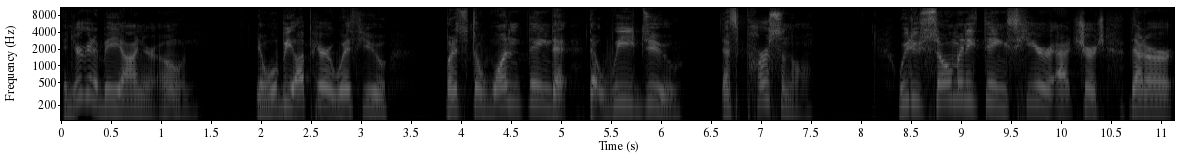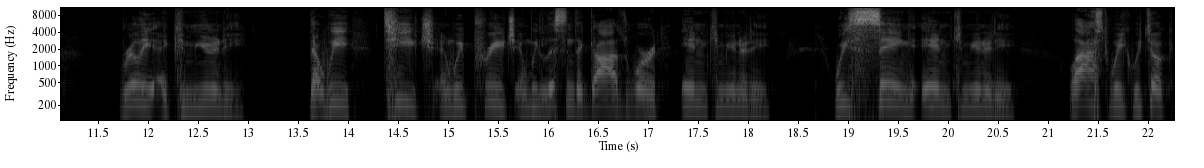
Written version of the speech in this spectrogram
and you're going to be on your own. Yeah, we'll be up here with you, but it's the one thing that, that we do that's personal. We do so many things here at church that are really a community that we teach and we preach and we listen to God's word in community. We sing in community. Last week we took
